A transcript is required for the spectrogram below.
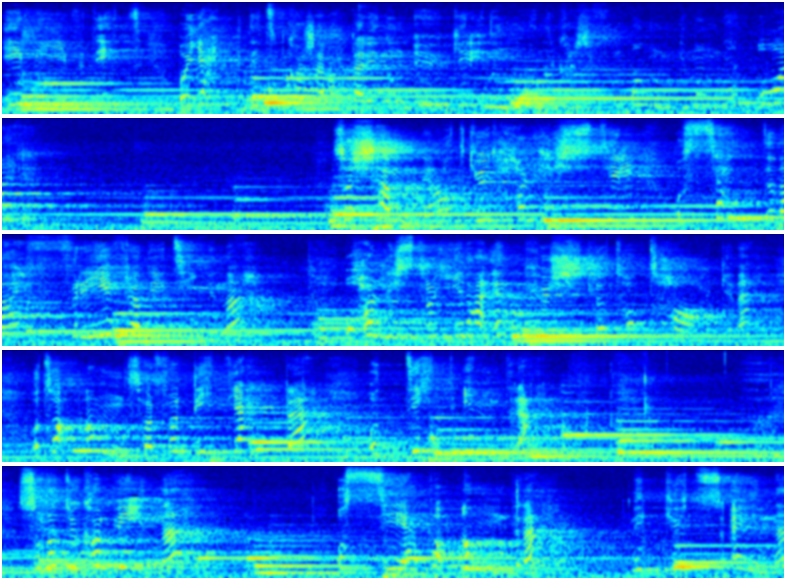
i livet ditt og hjertet ditt som kanskje har vært der i noen uker, i noen måneder, kanskje mange, mange år. Så kjenner jeg at Gud har lyst til å sette deg fri fra de tingene. Og har lyst til å gi deg en push til å ta tak i det. Og ta ansvar for ditt hjerte og ditt indre. Sånn at du kan begynne se på andre med Guds øyne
